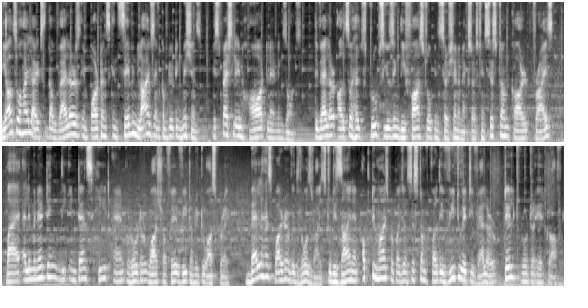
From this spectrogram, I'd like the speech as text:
He also highlights the Valor's importance in saving lives and completing missions, especially in hot landing zones. The Valor also helps troops using the fast rope insertion and extraction system called FRIES by eliminating the intense heat and rotor wash of a V-22 Osprey. Bell has partnered with Rolls-Royce to design an optimized propulsion system for the V-280 Valor tilt-rotor aircraft.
